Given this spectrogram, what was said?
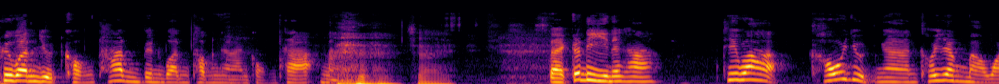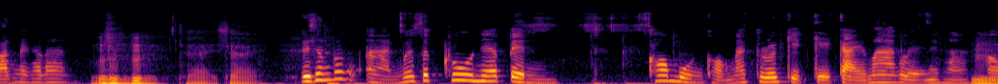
คือวันหยุดของท่านเป็นวันทำงานของพระนะใช่ แต่ก็ดีนะคะ ที่ว่าเขาหยุดงานเขายังมาวัดนะคะท่านใช่ใช่ดิฉันเพิ่งอ่านเมื่อสักครู่เนี้ยเป็นข้อมูลของนักธุรกิจเก๋ไก่มากเลยนะคะเขา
